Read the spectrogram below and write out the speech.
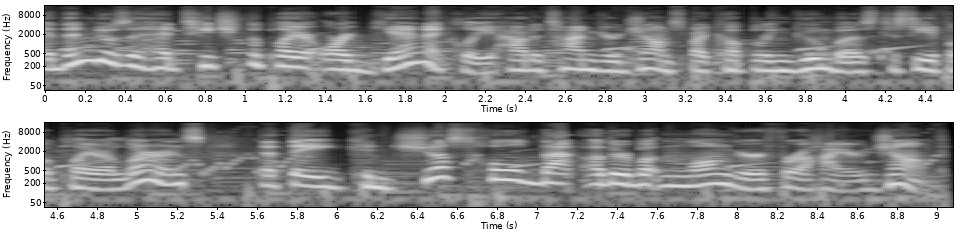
It then goes ahead teaching the player organically how to time your jumps by coupling Goombas to see if a player learns that they can just hold that other button longer for a higher jump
